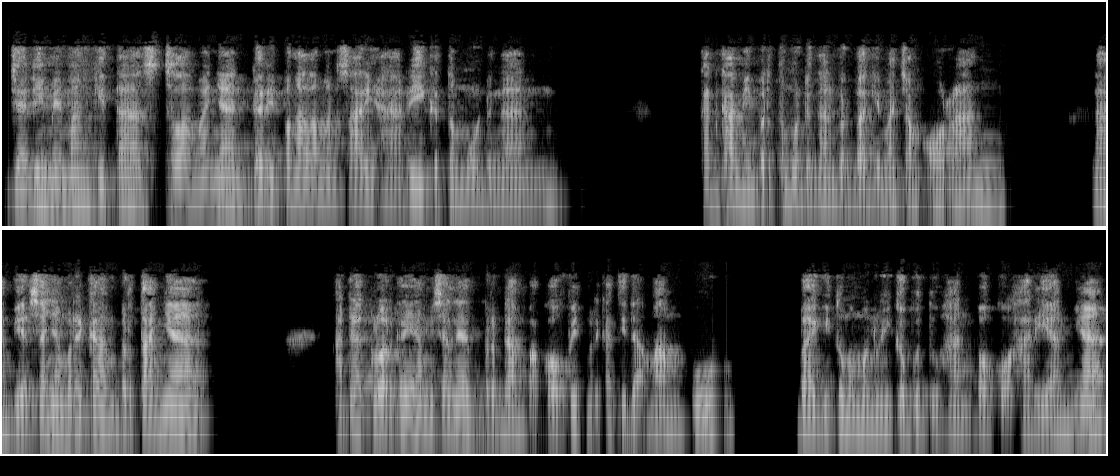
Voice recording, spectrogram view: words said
jadi memang kita selamanya dari pengalaman sehari-hari ketemu dengan kan kami bertemu dengan berbagai macam orang. Nah, biasanya mereka bertanya, ada keluarga yang misalnya berdampak COVID, mereka tidak mampu, baik itu memenuhi kebutuhan pokok hariannya,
